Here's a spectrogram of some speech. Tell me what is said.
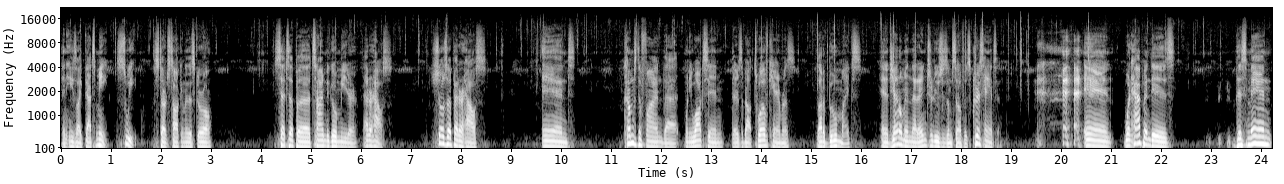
and he's like that's me. Sweet. Starts talking to this girl. Sets up a time to go meet her at her house. Shows up at her house. And comes to find that when he walks in, there's about 12 cameras, a lot of boom mics, and a gentleman that introduces himself as Chris Hansen. and what happened is this man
